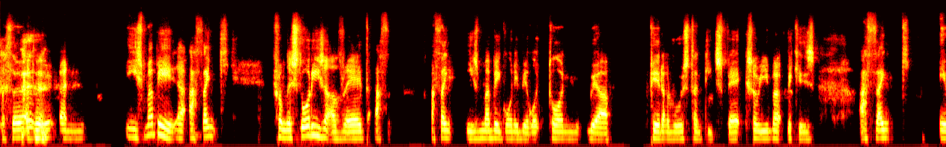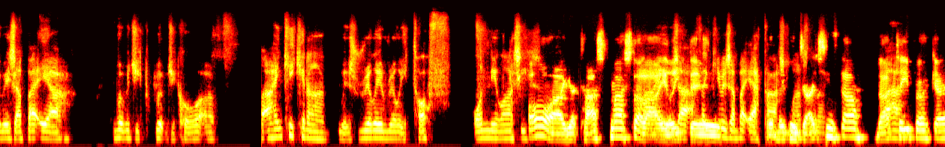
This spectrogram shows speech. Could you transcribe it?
Without and he's maybe, I think, from the stories that I've read, I, th- I think he's maybe going to be looked on with a pair of rose tinted specs a wee bit because I think he was a bit of a what would you what would you call it? A, I think he kind of was really really tough on the lasses. Oh, I got Taskmaster. I like I think he was a bit of a taskmaster. Michael Jackson star, that Aye. type of guy.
